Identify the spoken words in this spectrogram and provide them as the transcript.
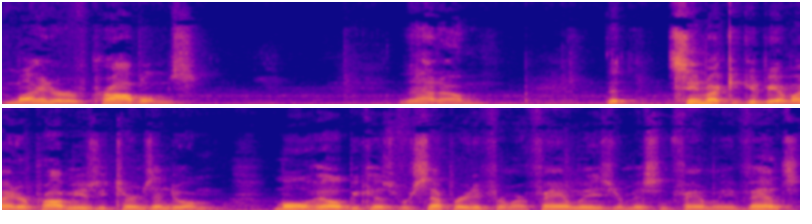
minor of problems that um that seem like it could be a minor problem usually turns into a molehill because we're separated from our families or missing family events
